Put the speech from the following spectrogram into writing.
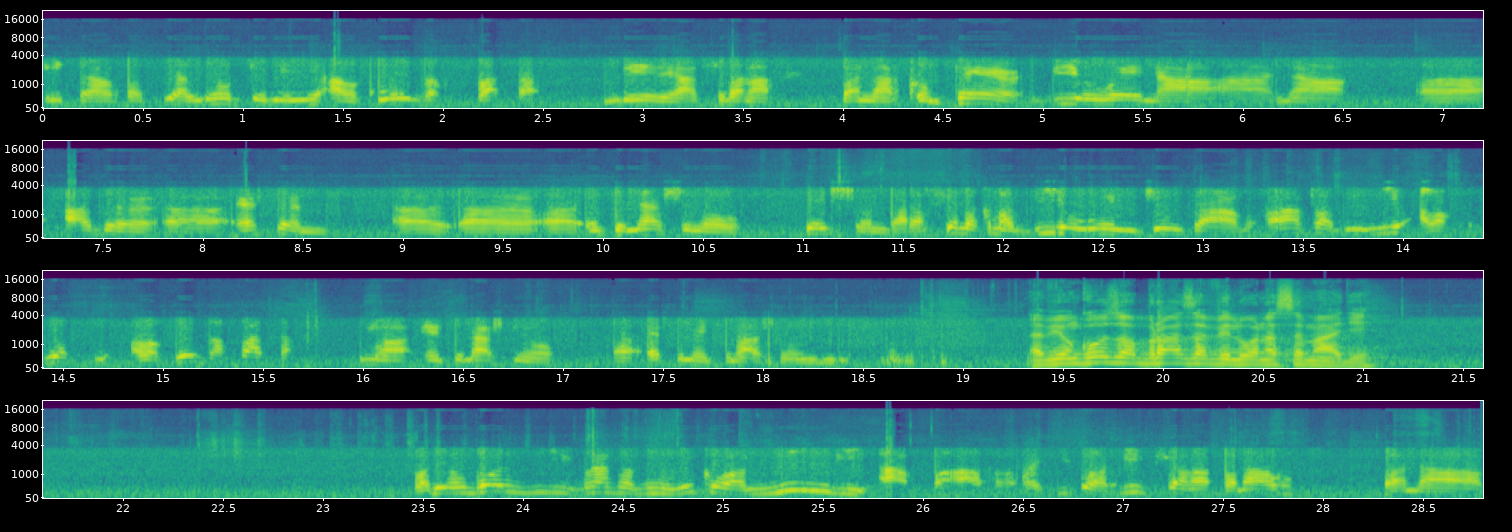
itawapatia yote yenye hawakuweza kupata mbele, hasa bana bana compare VOA na na uh, other uh, FM uh, uh, uh, international station, anasema kama VOA ndio hapa dunia hawakuweza pata kama international uh, FM international nyingine. Na viongozi wa Brazzaville wanasemaje? Viongozi Brazzaville wiko wa mingi hapa hapa, wiko wa mingi hapa, nao bana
